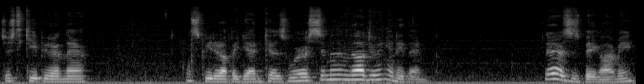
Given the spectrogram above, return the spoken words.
just to keep you in there. We'll speed it up again because we're seemingly not doing anything. There's his big army.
